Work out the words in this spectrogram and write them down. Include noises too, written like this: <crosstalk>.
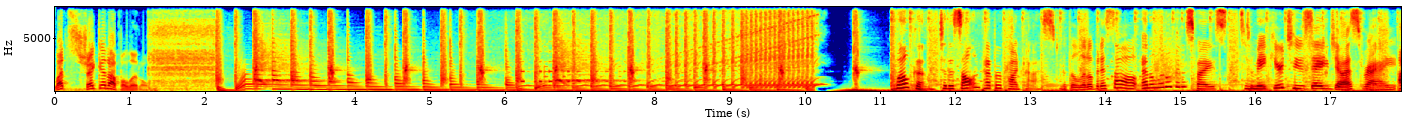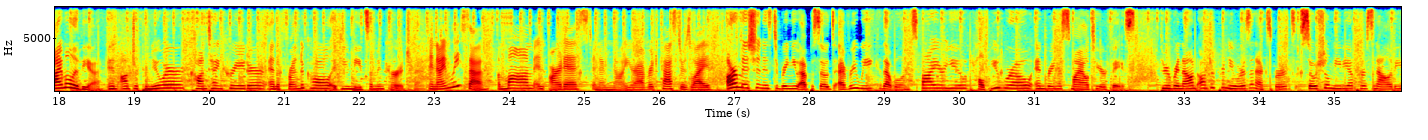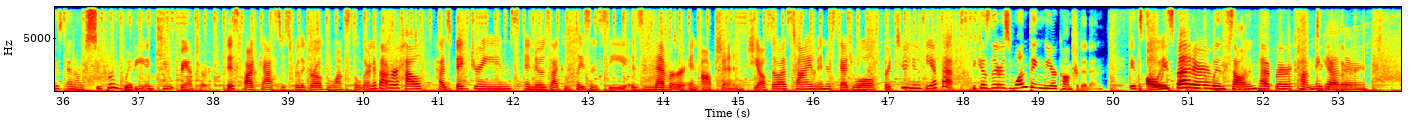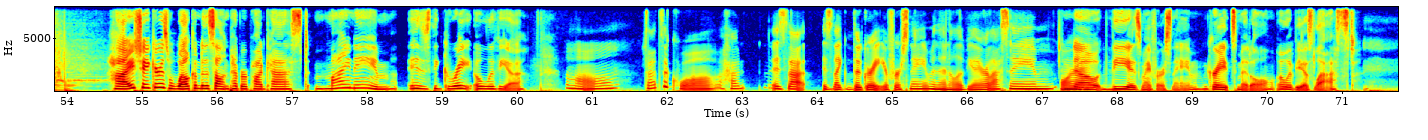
Let's shake it up a little. Welcome to the Salt and Pepper Podcast with a little bit of salt and a little bit of spice to, make your Tuesday just right. I'm Olivia, an entrepreneur, content creator, and a friend to call if you need some encouragement. And I'm Lisa, a mom, an artist, and I'm not your average pastor's wife. Our mission is to bring you episodes every week that will inspire you, help you grow, and bring a smile to your face through renowned entrepreneurs and experts, social media personalities, and our super witty and cute banter. This podcast is for the girl who wants to learn about her health, has big dreams, and knows that complacency is never an option. She also has time in her schedule for two new BFFs. Because there is one thing we are confident in it's, It's always better when salt and pepper come together. Hi, Shakers. Welcome to the Salt and Pepper Podcast. My name is the great Olivia. Oh, that's a cool. How is that? Is like the great your first name and then Olivia your last name? Or No, the is my first name. Great's middle. Olivia's last.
